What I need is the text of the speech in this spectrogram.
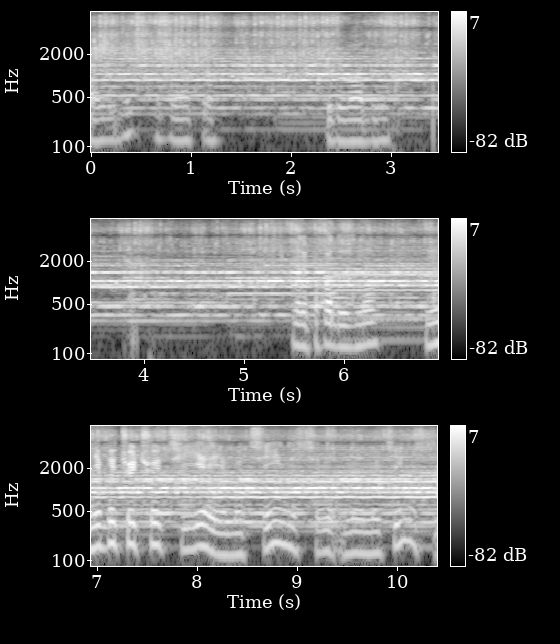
В жопу. Підводник. У мене походу знов. Ніби чуть-чуть є емоційності, ну не емоційності,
